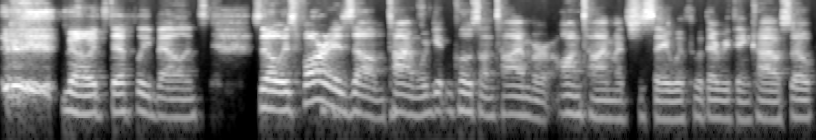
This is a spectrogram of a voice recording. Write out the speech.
no, it's definitely balanced. So as far as um time, we're getting close on time or on time, I should say, with with everything, Kyle. So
